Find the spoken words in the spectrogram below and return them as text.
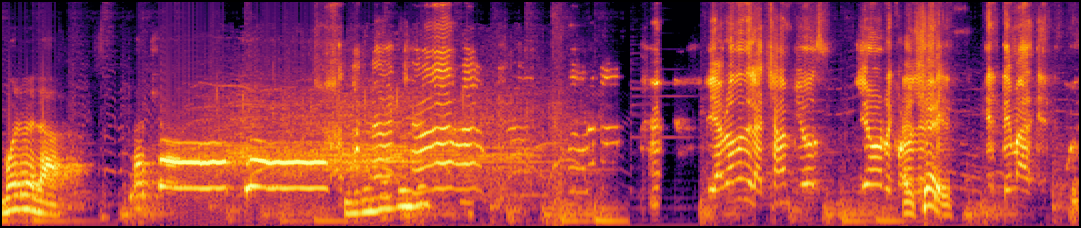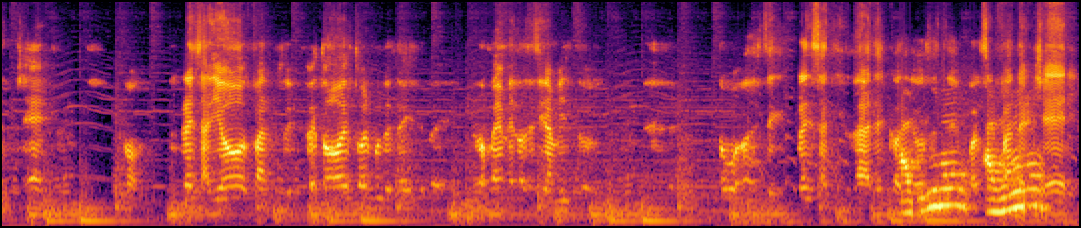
vuelve la... la. Y hablando de la Champions, quiero recordarles El el, Sheriff. el tema del el Sheriff. Con Gracias a Dios, de todo, todo el mundo está diciendo los memes, no sé si han visto. Este, gracias a Dios, gracias con Dios, Adivinen, este, ser fan del adivinen. Sheriff.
